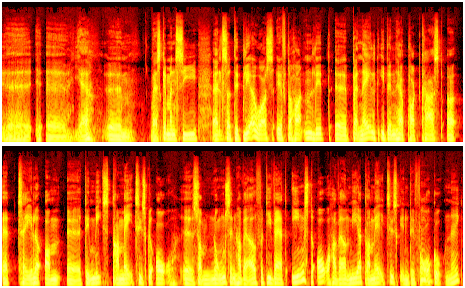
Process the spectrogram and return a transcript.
Øh, øh, ja, øh, hvad skal man sige? Altså, det bliver jo også efterhånden lidt øh, banalt i den her podcast at, at tale om øh, det mest dramatiske år, øh, som nogensinde har været, fordi hvert eneste år har været mere dramatisk end det foregående, ikke?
